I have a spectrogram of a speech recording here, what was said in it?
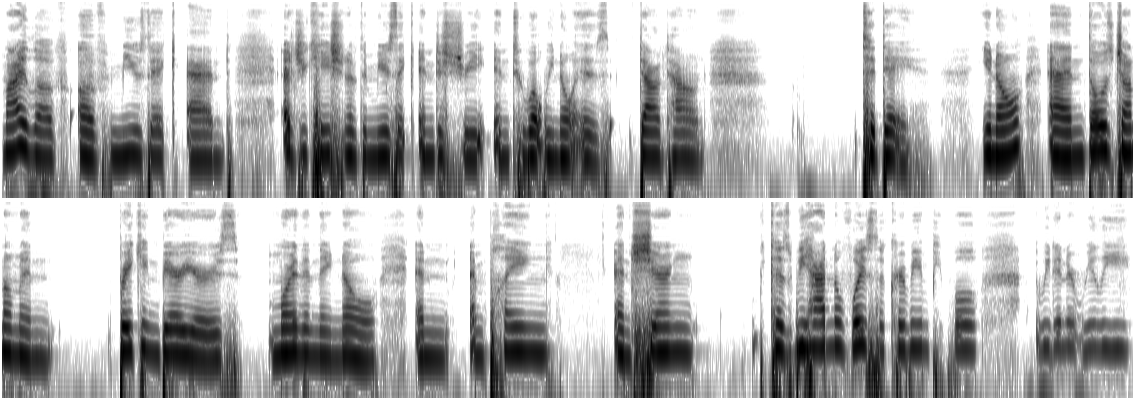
my love of music and education of the music industry into what we know is downtown today. You know, and those gentlemen breaking barriers more than they know and and playing and sharing because we had no voice the caribbean people we didn't really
